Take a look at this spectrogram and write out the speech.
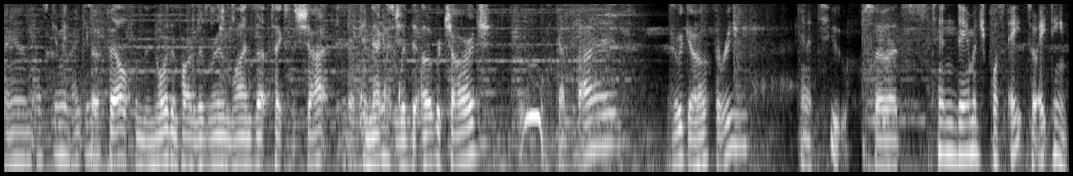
And let's give me. Right. give So me- Fell from the northern part of the room lines up, takes the shot, connects with the overcharge. Ooh, got five, There we go. three, and a two. So that's 10 damage plus eight, so 18.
